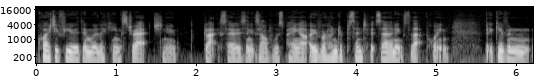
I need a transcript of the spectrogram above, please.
Quite a few of them were looking stretched. You know, Glaxo, as an example, was paying out over 100% of its earnings at that point. But given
